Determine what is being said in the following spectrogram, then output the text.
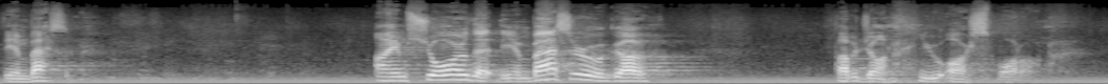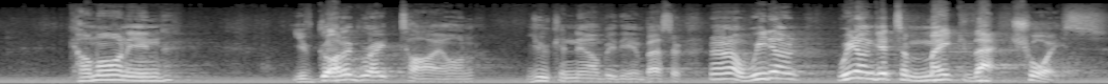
the ambassador. I am sure that the ambassador will go, Papa John, you are spot on. Come on in. You've got a great tie on you can now be the ambassador. No, no, we don't, we don't get to make that choice.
